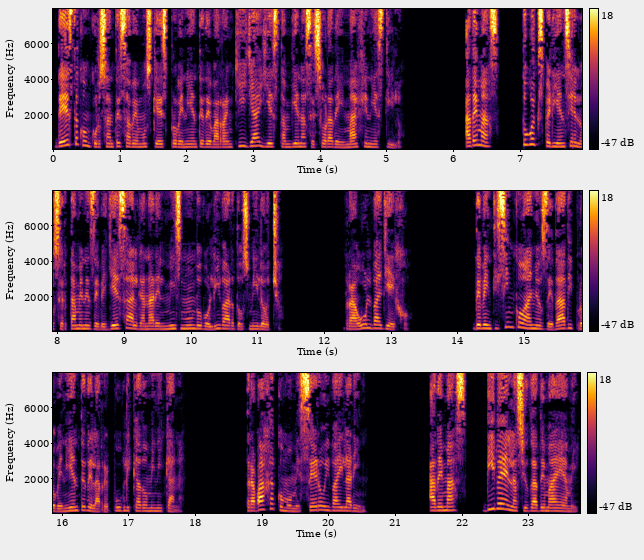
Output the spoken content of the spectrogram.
De esta concursante sabemos que es proveniente de Barranquilla y es también asesora de imagen y estilo. Además, tuvo experiencia en los certámenes de belleza al ganar el Miss Mundo Bolívar 2008. Raúl Vallejo de 25 años de edad y proveniente de la República Dominicana. Trabaja como mesero y bailarín. Además, vive en la ciudad de Miami,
